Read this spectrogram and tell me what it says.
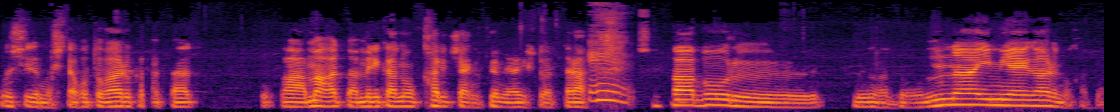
少しでもしたことがある方とか、まああとアメリカのカルチャーに興味ある人だったら、ええ。スーパーボールというのはどんな意味合いがあるのかと。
